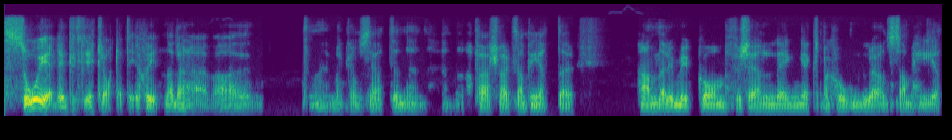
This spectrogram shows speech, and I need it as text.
Så är det. Det är klart att det är skillnader här. Va? Man kan säga att en, en affärsverksamhet där handlar det mycket om försäljning, expansion, lönsamhet,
